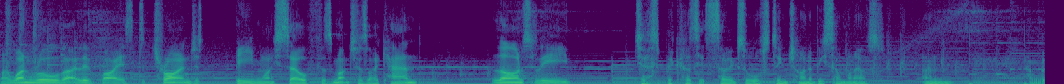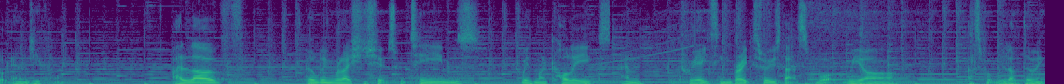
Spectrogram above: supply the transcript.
My one rule that I live by is to try and just be myself as much as I can, largely just because it's so exhausting trying to be someone else and I haven't got energy for that. I love building relationships with teams, with my colleagues and creating breakthroughs. That's what we are, that's what we love doing.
